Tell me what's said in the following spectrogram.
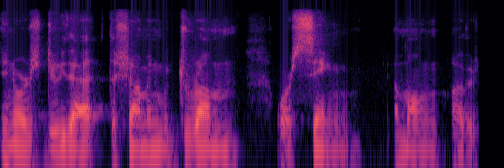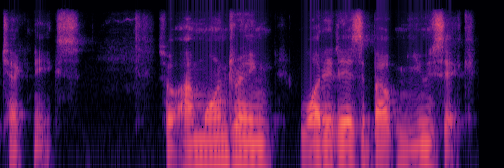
in order to do that, the shaman would drum or sing, among other techniques. So, I'm wondering what it is about music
